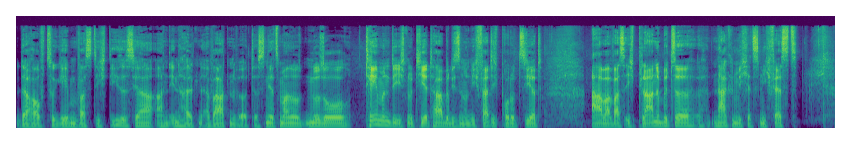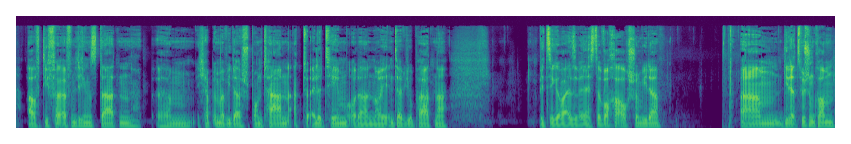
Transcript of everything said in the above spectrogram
darauf zu geben, was dich dieses Jahr an Inhalten erwarten wird. Das sind jetzt mal nur so Themen, die ich notiert habe, die sind noch nicht fertig produziert. Aber was ich plane, bitte nagel mich jetzt nicht fest auf die Veröffentlichungsdaten. Ähm, ich habe immer wieder spontan aktuelle Themen oder neue Interviewpartner. Witzigerweise nächste Woche auch schon wieder, ähm, die dazwischen kommen.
